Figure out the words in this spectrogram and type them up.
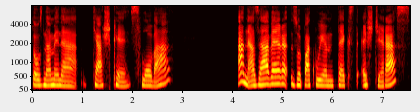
to znamená ťažké slova, a na záver zopakujem text ešte raz,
